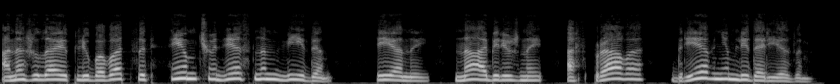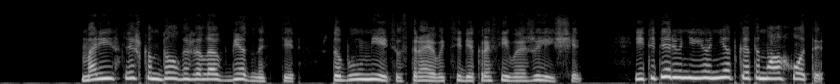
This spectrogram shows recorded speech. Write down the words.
Она желает любоваться всем чудесным видом, сеной, набережной, а справа — древним ледорезом. Мария слишком долго жила в бедности, чтобы уметь устраивать себе красивое жилище, и теперь у нее нет к этому охоты,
